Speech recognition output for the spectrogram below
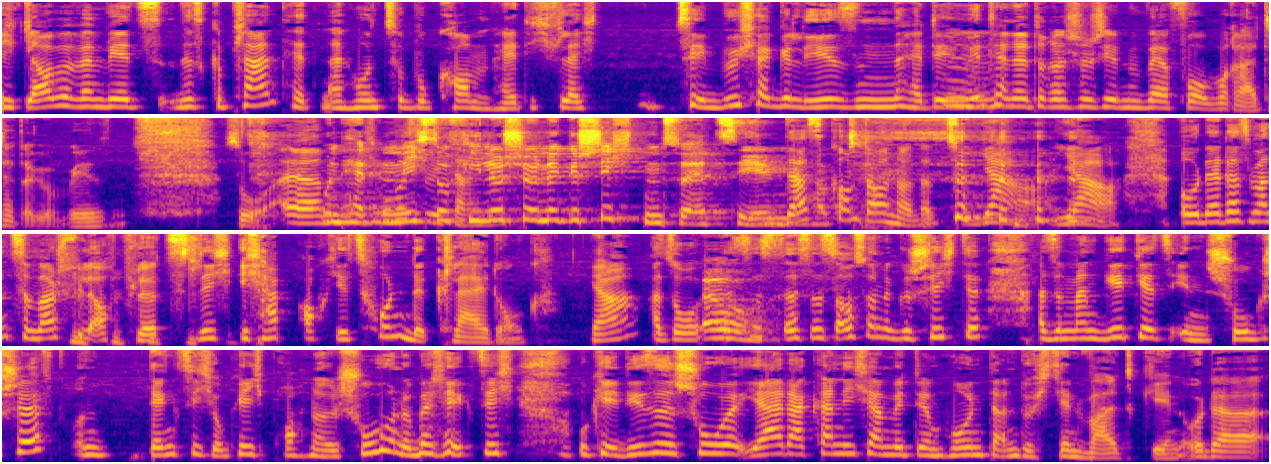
ich glaube, wenn wir jetzt das geplant hätten, einen Hund zu bekommen, hätte ich vielleicht zehn Bücher gelesen, hätte im mhm. Internet recherchiert und wäre vorbereiteter gewesen. So ähm, und hätten nicht so viele schöne Geschichten zu erzählen. Das gehabt. kommt auch noch dazu. Ja, ja. Oder dass man zum Beispiel auch plötzlich, ich habe auch jetzt Hundekleidung. Ja, also oh. das, ist, das ist auch so eine Geschichte. Also man geht jetzt ins Schuhgeschäft und denkt sich, okay, ich brauche neue Schuhe und überlegt sich, okay, diese Schuhe, ja, da kann ich ja mit dem Hund dann durch den Wald gehen. Oder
